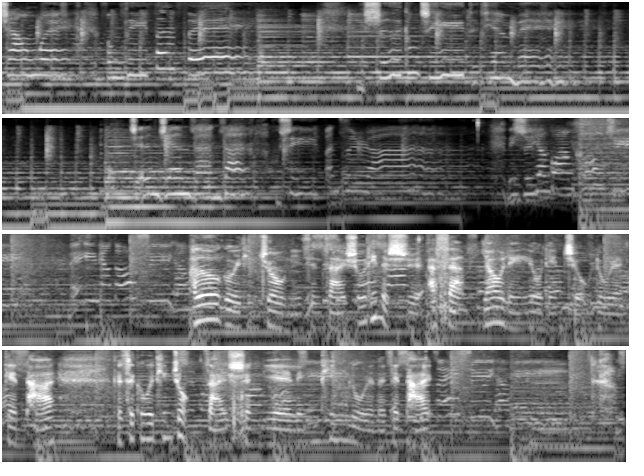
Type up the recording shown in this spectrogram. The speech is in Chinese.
蔷薇，风里纷飞，你是空气的甜美，简简单单，呼吸般自然。你是阳光，空气，每一秒都需要。Hello，各位听众，您现在收听的是 FM 幺零六点九路人电台。感谢各位听众在深夜聆听路人的电台。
